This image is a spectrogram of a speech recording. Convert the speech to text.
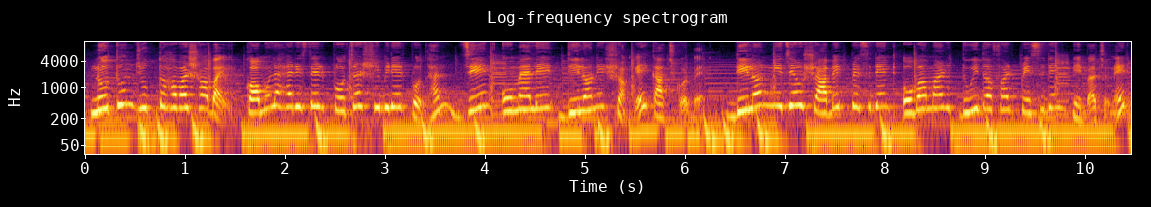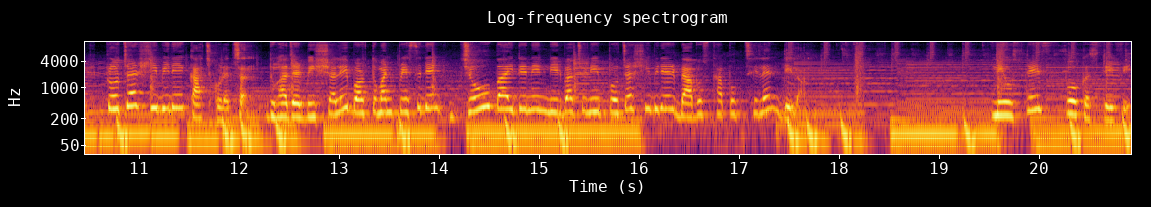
নতুন যুক্ত হওয়া সবাই কমলা হ্যারিসের প্রচার শিবিরের প্রধান জেন ওম্যালে ডিলনের সঙ্গে কাজ করবেন। ডিলন নিজেও সাবেক প্রেসিডেন্ট ওবামার দুই দফার প্রেসিডেন্ট নির্বাচনের প্রচার শিবিরে কাজ করেছেন। দু হাজার বিশ সালে বর্তমান প্রেসিডেন্ট জো বাইডেনের নির্বাচনী প্রচার শিবিরের ব্যবস্থাপক ছিলেন Dillon. News desk focus TV.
